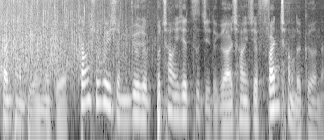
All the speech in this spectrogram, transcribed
翻唱别人的歌，当时为什么就是不唱一些自己的歌，而唱一些翻唱的歌呢？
